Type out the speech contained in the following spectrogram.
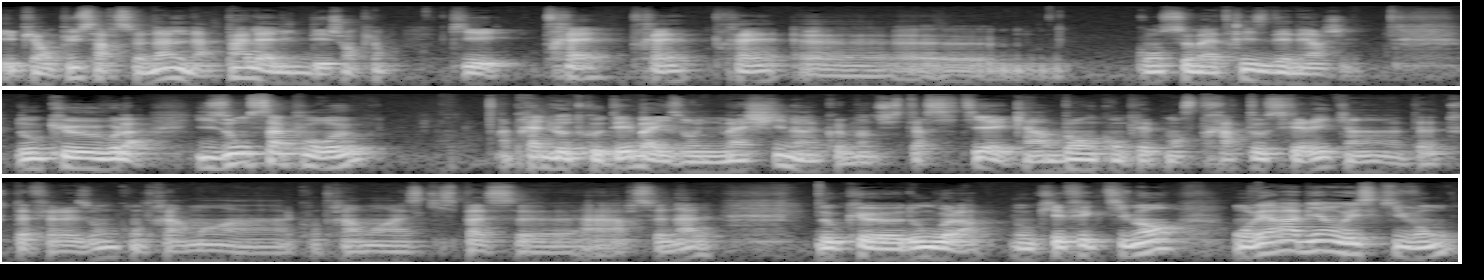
Et puis en plus, Arsenal n'a pas la Ligue des Champions, qui est très très très consommatrice d'énergie. Donc voilà, ils ont ça pour eux. Après, de l'autre côté, bah, ils ont une machine hein, comme Manchester City avec un banc complètement stratosphérique. Hein, tu as tout à fait raison, contrairement à, ce qui se passe euh, à Arsenal. Donc, euh, donc voilà. Donc effectivement, on verra bien où est-ce qu'ils vont.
